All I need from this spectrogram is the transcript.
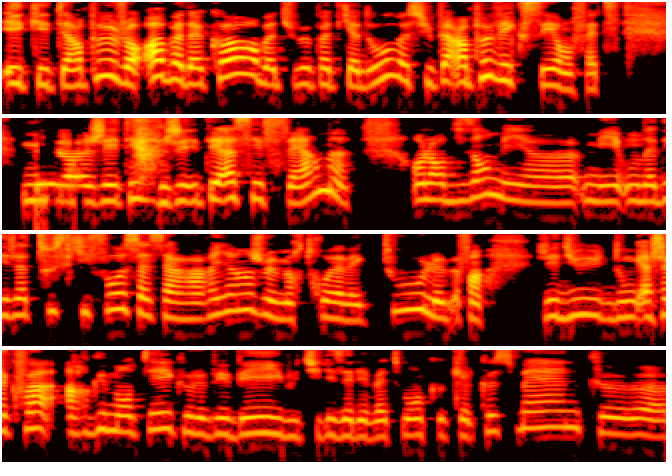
et qui étaient un peu genre ah bah d'accord, bah tu veux pas de cadeau, bah super, un peu vexées en fait. Mais j'ai été été assez ferme en leur disant mais mais on a déjà tout ce qu'il faut, ça sert à rien, je vais me retrouver avec tout. Le... Enfin j'ai dû donc à chaque fois argumenter que le bébé il utilisait les vêtements que quelques semaines, que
